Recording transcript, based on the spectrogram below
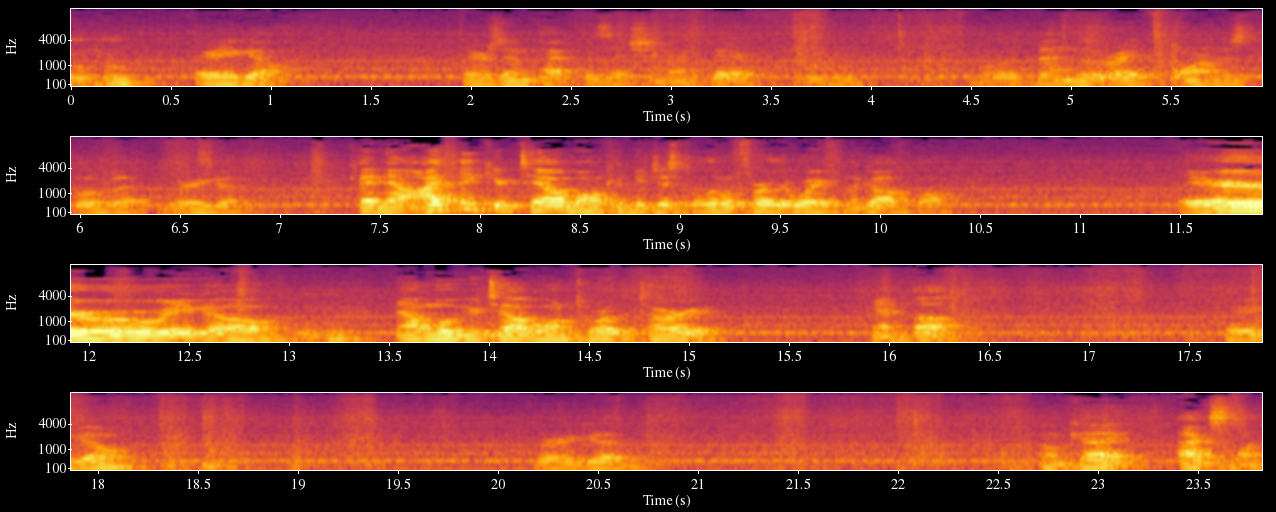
Mm-hmm. There you go. There's impact position right there. Mm-hmm. We'll bend the right form just a little bit. Very good. Okay, now I think your tailbone could be just a little further away from the golf ball. There we go. Mhm. Now move your tailbone toward the target and up. There you go. Very good. Okay, excellent.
